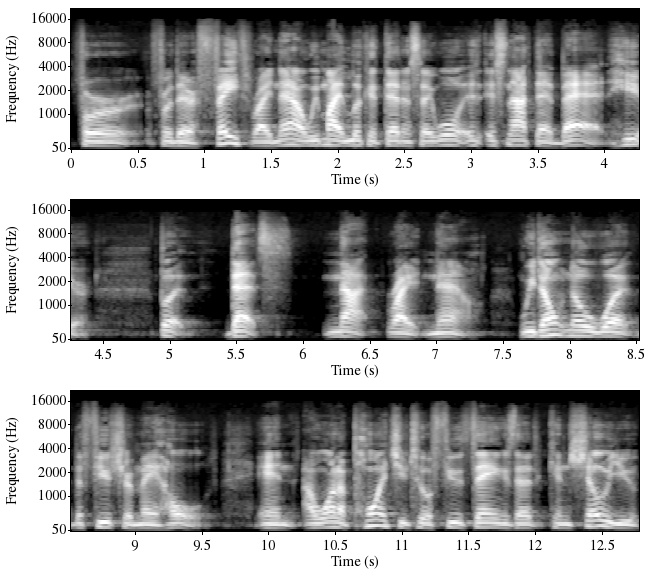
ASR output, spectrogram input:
for for their faith right now. We might look at that and say, well, it's not that bad here, but that's not right now. We don't know what the future may hold, and I want to point you to a few things that can show you.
